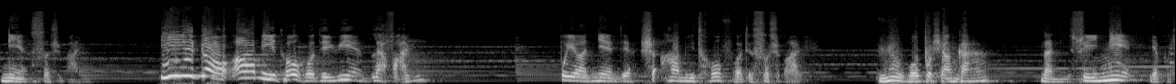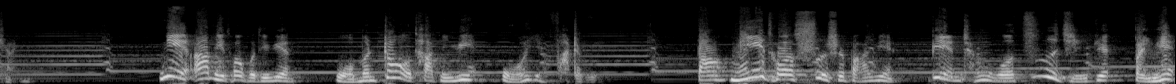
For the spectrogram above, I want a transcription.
念四十八愿，依照阿弥陀佛的愿来发愿。不要念的是阿弥陀佛的四十八愿，与我不相干，那你虽念也不相应。念阿弥陀佛的愿，我们照他的愿，我也发这个愿，把弥陀四十八愿。变成我自己的本愿，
